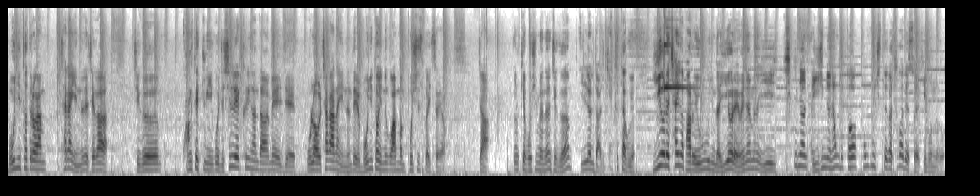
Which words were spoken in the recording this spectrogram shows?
모니터 들어간 차량이 있는데 제가 지금 광택 중이고 이제 실내 크링 한 다음에 이제 올라올 차가 하나 있는데 모니터 있는 거 한번 보실 수가 있어요. 자, 이렇게 보시면은 지금 1열도 아주 깨끗하고요. 2열의 차이가 바로 이 부분입니다. 2열에 왜냐면은 이 19년, 아, 20년형부터 통풍 시트가 추가됐어요. 기본으로.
